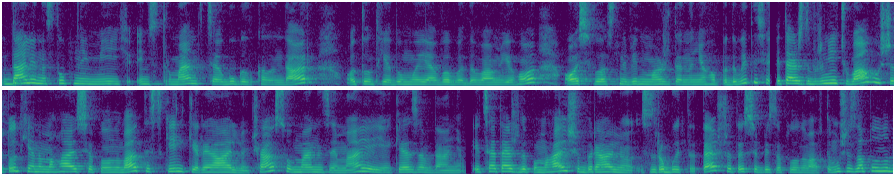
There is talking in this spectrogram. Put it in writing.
Далі наступний мій інструмент це Google Календар. Отут, я думаю, я виведу вам його. Ось, власне, він можете на нього подивитися. І теж зверніть увагу, що тут я намагаюся планувати, скільки реально часу в мене займає яке завдання. І це теж допомагає, щоб реально зробити те, що ти собі запланував. Тому що запланувати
